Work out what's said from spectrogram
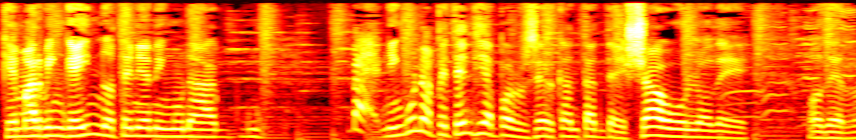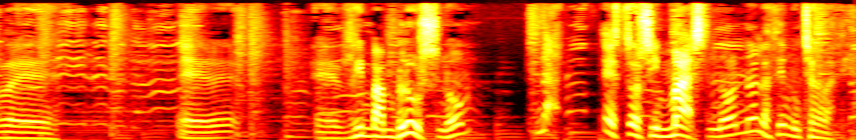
que Marvin Gaye no tenía ninguna ninguna apetencia por ser cantante de soul o de o de eh, blues, ¿no? esto sin más, ¿no? No le hacía mucha gracia.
